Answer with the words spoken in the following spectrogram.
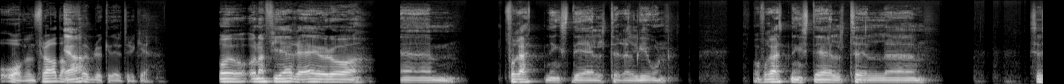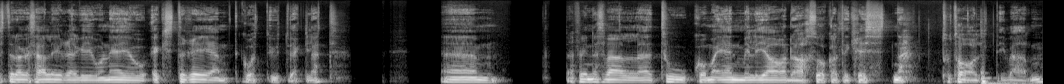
ovenfra, da, Ja. for å bruke det uttrykket. Og, og den fjerde er jo da eh, forretningsdel til religion. Og forretningsdel til eh, Siste dagers hellige religion er jo ekstremt godt utviklet. Eh, det finnes vel eh, 2,1 milliarder såkalte kristne totalt i verden.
